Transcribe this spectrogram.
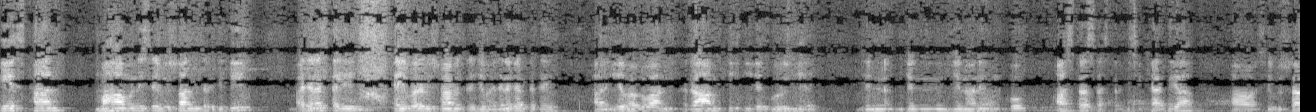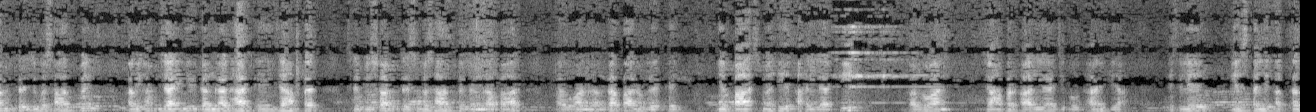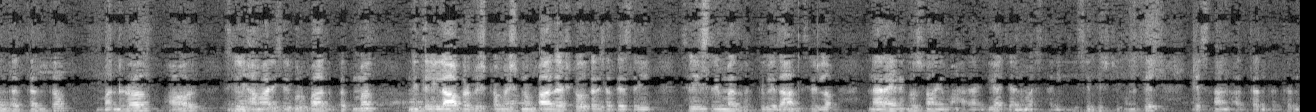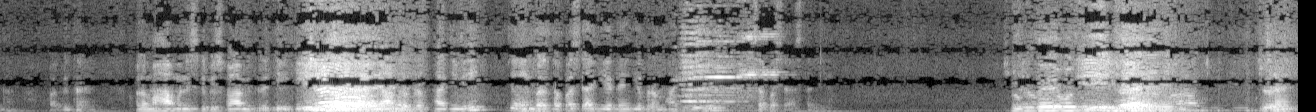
ये स्थान महामुनि श्री विश्वामित्र जी की भजन स्थली यहीं पर विश्वामित्र जी भजन करते थे। और ये भगवान राम की ये गुरु जी है, जिन जिन, जिन्होंने उनको अस्त्र शस्त्र की शिक्षा दिया। और श्री विश्वामित्र जी के साथ में अभी हम जाएँगे गंगा घाट है जहाँ पर श्री विश्वामित्र जी के साथ में गंगा पार, भगवान गंगा पार हुए थे। ये पास में ही अहल्या की भगवान जहाँ पर अहल्या जी को उद्धार किया। इसलिए ये स्थली अत्यंत अत्यंत मनोरम और श्री हमारे श्री गुरुपाद पद्म नितलीला प्रविष्ट विष्णु पाद अष्टोत्तर सत्य श्री श्री श्रीमद भक्ति वेदांत श्री नारायण गोस्वामी महाराज जी का जन्म स्थली इसी दृष्टिकोण से ये स्थान अत्यंत अत्यंत पवित्र है। बोलो महामुनि श्री विश्वामित्र जी की यहाँ पर ब्रह्मा जी भी यहीं पर तपस्या किए थे ये ब्रह्मा जी भी। तपस्या सुखदेव की जय जय।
